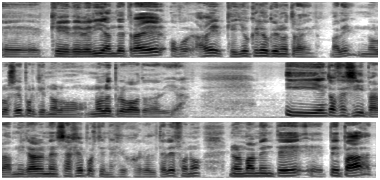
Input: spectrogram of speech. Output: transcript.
eh, que deberían de traer, o a ver, que yo creo que no traen, ¿vale? No lo sé porque no lo, no lo he probado todavía. Y entonces sí, para mirar el mensaje pues tienes que coger el teléfono. Normalmente eh, Pepa,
